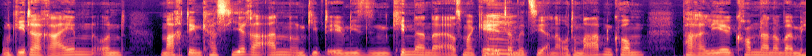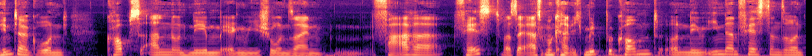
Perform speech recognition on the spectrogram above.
und geht da rein und macht den Kassierer an und gibt eben diesen Kindern da erstmal Geld, mhm. damit sie an Automaten kommen. Parallel kommen dann aber im Hintergrund Cops an und nehmen irgendwie schon seinen Fahrer fest, was er erstmal gar nicht mitbekommt und nehmen ihn dann fest und so. Und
